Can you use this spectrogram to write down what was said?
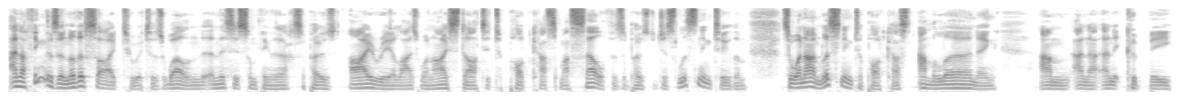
And I think there's another side to it as well. And, and this is something that I suppose I realized when I started to podcast myself as opposed to just listening to them. So when I'm listening to podcasts, I'm learning Um, and and it could be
